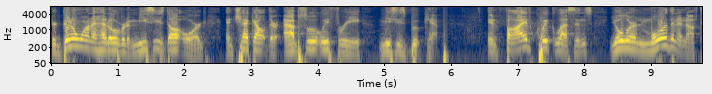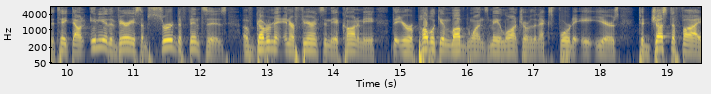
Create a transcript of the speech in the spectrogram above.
you're going to want to head over to Mises.org and check out their absolutely free Mises Bootcamp. In five quick lessons, you'll learn more than enough to take down any of the various absurd defenses of government interference in the economy that your Republican loved ones may launch over the next four to eight years to justify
